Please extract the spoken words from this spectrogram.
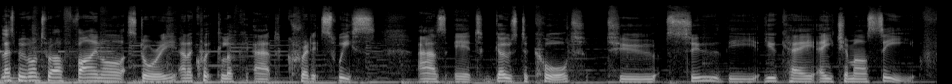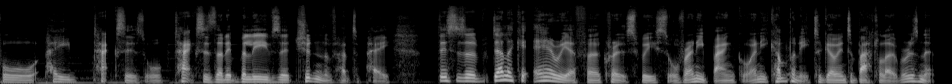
Let's move on to our final story and a quick look at Credit Suisse as it goes to court to sue the UK HMRC for paid taxes or taxes that it believes it shouldn't have had to pay. This is a delicate area for Credit Suisse or for any bank or any company to go into battle over, isn't it?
